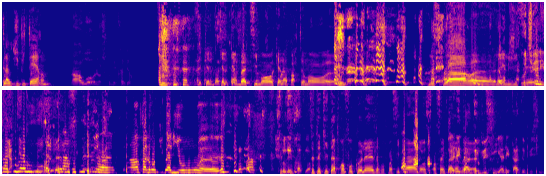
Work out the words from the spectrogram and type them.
Place Jupiter. Ah ouais, là, je connais très bien. C'est quel, quel, quel bâtiment, quel appartement euh... le soir, euh, la MJC. Où tu allais faire tes cours ah, pas loin du Galion. Euh... Bien. C'était qui ta prof au collège, la prof principale, en, en cinquième bah, Elle était à euh? Debussy, elle était à Debussy.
